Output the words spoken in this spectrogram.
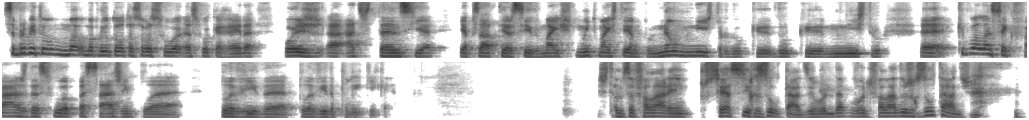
Se me permite uma, uma pergunta ou outra sobre a sua, a sua carreira, hoje à, à, distância, e apesar de ter sido mais, muito mais tempo não ministro do que, do que ministro, uh, que balanço é que faz da sua passagem pela, pela, vida, pela vida política? Estamos a falar em processos e resultados. Eu vou-lhe vou falar dos resultados.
